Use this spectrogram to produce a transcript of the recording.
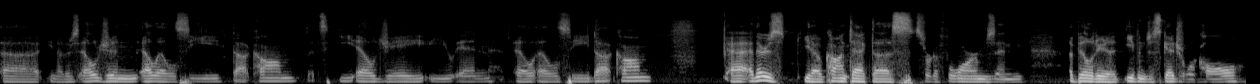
Uh, you know, there's eljunllc.com. That's E L J U N L L C.com uh, and there's you know contact us sort of forms and ability to even just schedule a call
